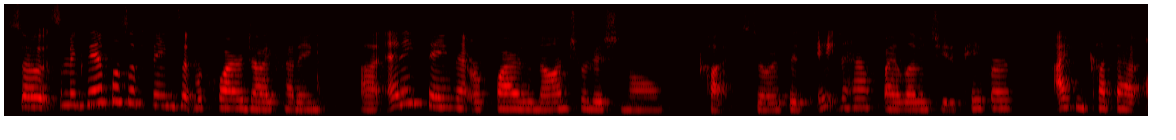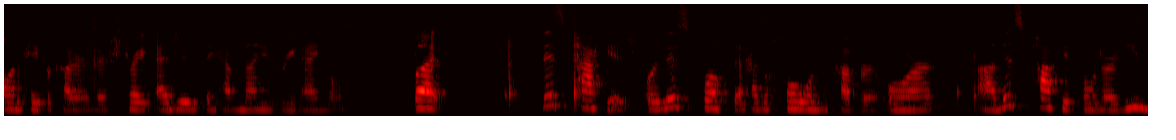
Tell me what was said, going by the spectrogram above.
So some examples of things that require die cutting, uh, anything that requires a non-traditional cut. So if it's 8.5 by 11 sheet of paper, I can cut that on a paper cutter. They're straight edges, they have 90 degree angles. But this package or this book that has a hole in the cover or uh, this pocket folder, these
